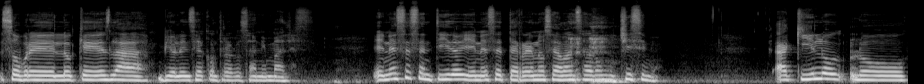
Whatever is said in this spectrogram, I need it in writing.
sobre lo que es la violencia contra los animales. En ese sentido y en ese terreno se ha avanzado muchísimo. Aquí lo,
